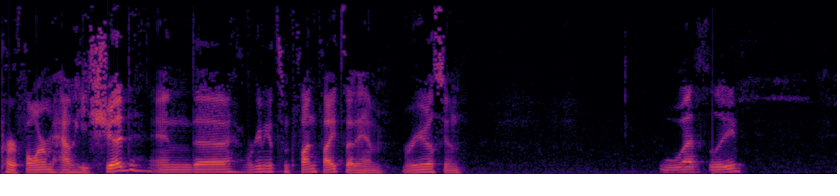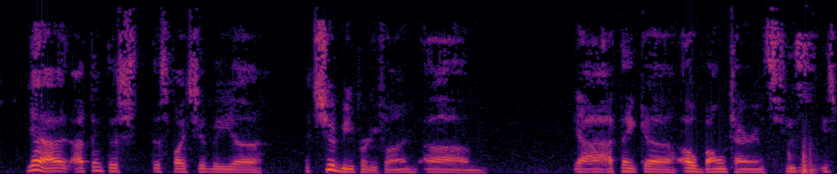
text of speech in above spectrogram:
perform how he should, and uh, we're gonna get some fun fights out of him real soon. Wesley. Yeah, I, I think this this fight should be uh it should be pretty fun. Um yeah, I think uh oh Bontorin, he's he's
